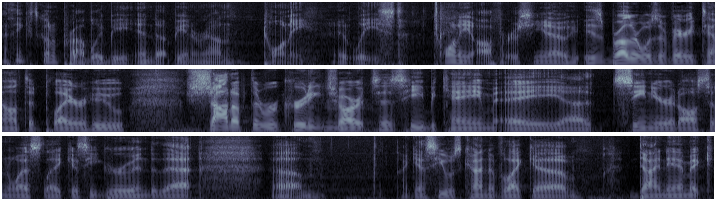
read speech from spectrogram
I think it's going to probably be end up being around 20 at least. 20 offers. You know, his brother was a very talented player who shot up the recruiting charts as he became a uh, senior at Austin Westlake as he grew into that. Um, I guess he was kind of like a dynamic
